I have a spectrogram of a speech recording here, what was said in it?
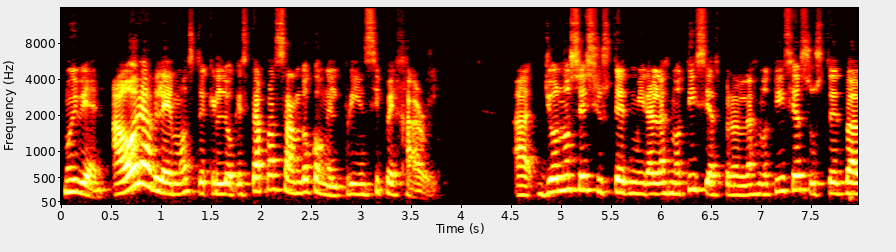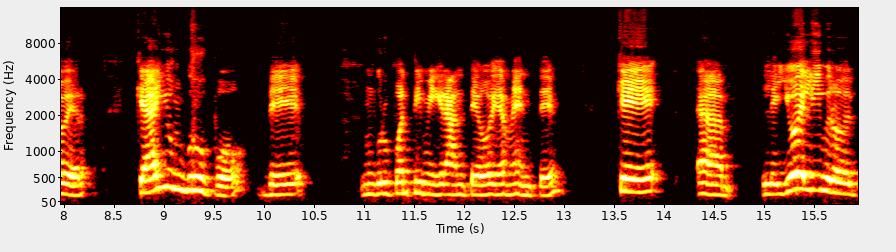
Muy bien, ahora hablemos de que lo que está pasando con el príncipe Harry. Ah, yo no sé si usted mira las noticias, pero en las noticias usted va a ver que hay un grupo de, un grupo antimigrante, obviamente, que ah, leyó el libro del,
